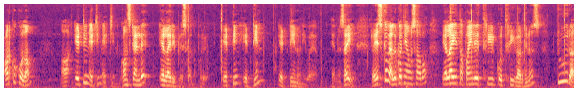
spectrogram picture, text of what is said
अर्को कोलम एटिन एटिन एटिन। कन्सट्यान्टले यसलाई रिप्लेस गर्नु पर्यो। एट्टिन एट्टिन एट्टिन हुने भयो। हेर्नुहोस् है। र यसको भ्यालु कति आउँछ अब? यसलाई तपाईँले थ्रीको थ्री गरिदिनुहोस्। टू र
